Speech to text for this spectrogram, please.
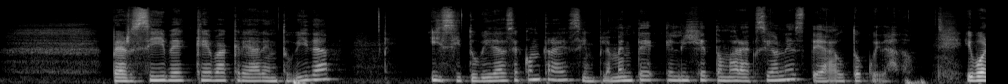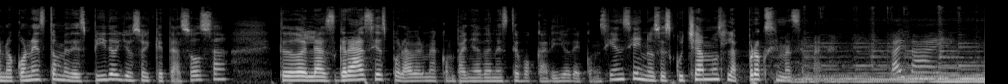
Percibe qué va a crear en tu vida y si tu vida se contrae, simplemente elige tomar acciones de autocuidado. Y bueno, con esto me despido. Yo soy Keta Sosa. Te doy las gracias por haberme acompañado en este bocadillo de conciencia y nos escuchamos la próxima semana. Bye bye.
